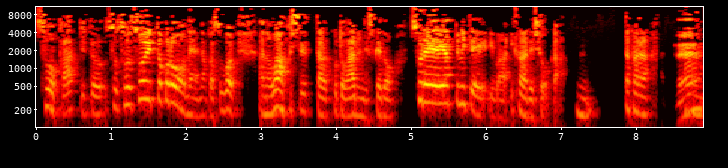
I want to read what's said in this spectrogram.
そうかって言うと、そ、そ、そういうところをね、なんかすごい、あの、ワークしてたことがあるんですけど、それやってみてはいかがでしょうか？うん。だから、ね、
